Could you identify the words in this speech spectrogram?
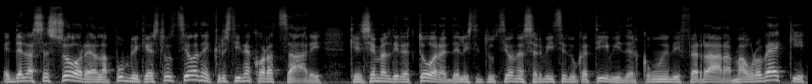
e dell'assessore alla pubblica istruzione Cristina Corazzari, che insieme al direttore dell'istituzione servizi educativi del comune di Ferrara, Mauro Vecchi,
